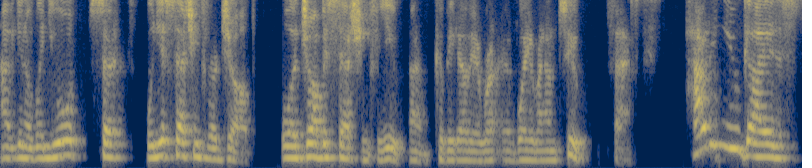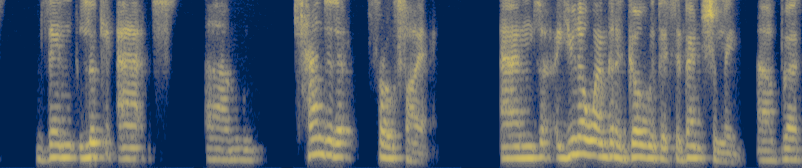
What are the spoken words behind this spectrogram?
how, you know, when you're ser- when you're searching for a job or a job is searching for you, um, could be the other way around too. In fact, how do you guys then look at um, candidate profiling? And you know where I'm going to go with this eventually. Uh, but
